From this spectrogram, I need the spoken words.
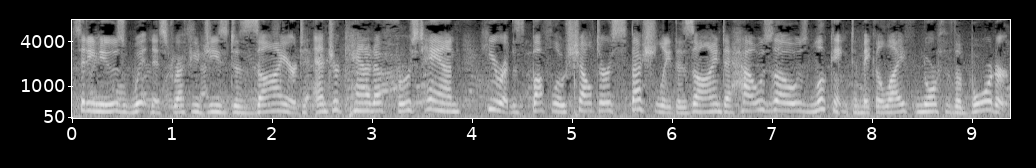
CityNews witnessed refugees' desire to enter Canada firsthand here at this Buffalo shelter, specially designed to house those looking to make a life north of the border.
